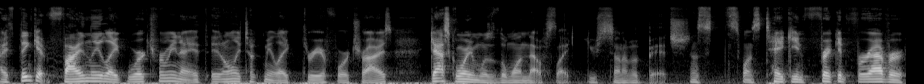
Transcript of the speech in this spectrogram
I think it finally like worked for me, and I, it, it only took me like three or four tries. Gascoigne was the one that was like, "You son of a bitch! This, this one's taking freaking forever."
